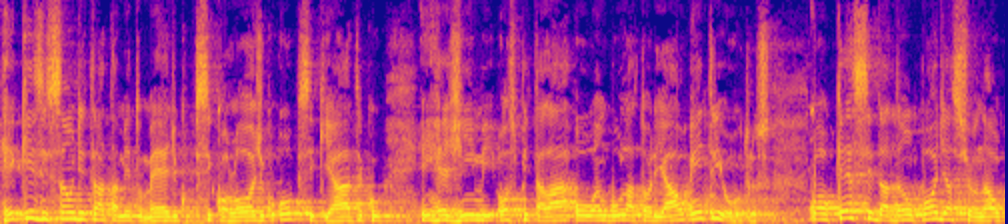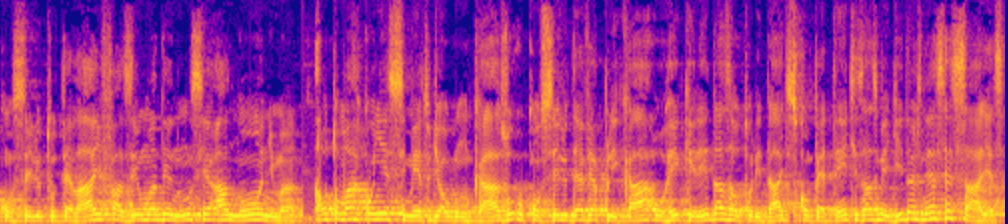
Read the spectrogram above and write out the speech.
requisição de tratamento médico, psicológico ou psiquiátrico em regime hospitalar ou ambulatorial, entre outros. Qualquer cidadão pode acionar o Conselho Tutelar e fazer uma denúncia anônima. Ao tomar conhecimento de algum caso, o Conselho deve aplicar ou requerer das autoridades competentes as medidas necessárias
